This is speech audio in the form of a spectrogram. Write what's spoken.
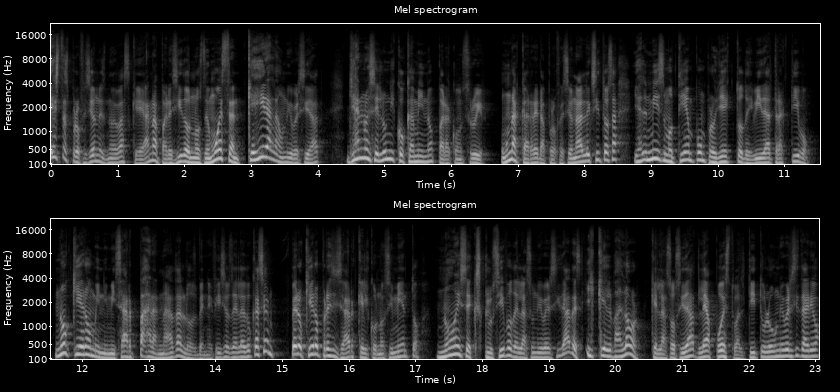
Estas profesiones nuevas que han aparecido nos demuestran que ir a la universidad ya no es el único camino para construir una carrera profesional exitosa y al mismo tiempo un proyecto de vida atractivo. No quiero minimizar para nada los beneficios de la educación, pero quiero precisar que el conocimiento no es exclusivo de las universidades y que el valor que la sociedad le ha puesto al título universitario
